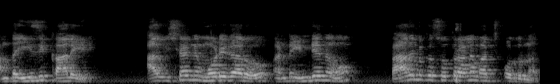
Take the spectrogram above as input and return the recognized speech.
అంత ఈజీ కాలే ఇది. ఆ విషయాన్ని మోడీ గారు అంటే ఇండియన్ ప్రాథమిక సూత్రాలనే మర్చిపోతున్నారు.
